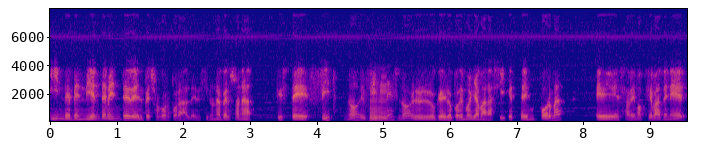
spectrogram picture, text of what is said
independientemente del peso corporal. Es decir, una persona que esté fit, ¿no? El fitness, ¿no? Lo que lo podemos llamar así, que esté en forma, eh, sabemos que va a tener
